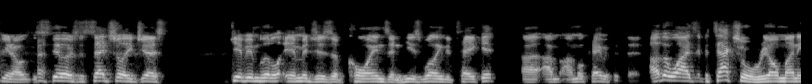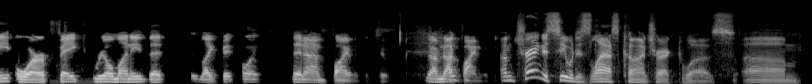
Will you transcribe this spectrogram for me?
you know the Steelers essentially just give him little images of coins, and he's willing to take it. Uh, I'm I'm okay with it then. Otherwise, if it's actual real money or fake real money that like Bitcoin, then I'm fine with it too. I'm not I'm, fine with it. I'm trying to see what his last contract was. Um,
